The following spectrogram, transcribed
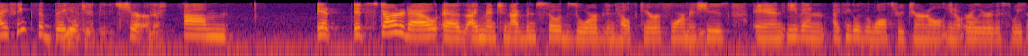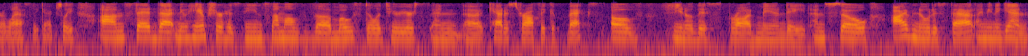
I think the biggest Your campaign. Sure. Yeah. Um, it it started out as I mentioned. I've been so absorbed in healthcare reform Mm-hmm. issues, and even I think it was the Wall Street Journal, you know, earlier this week or last week actually, um, said that New Hampshire has seen some of the most deleterious and uh, catastrophic effects of you know, this broad mandate. And so I've noticed that. I mean, again,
